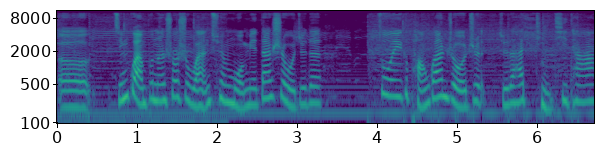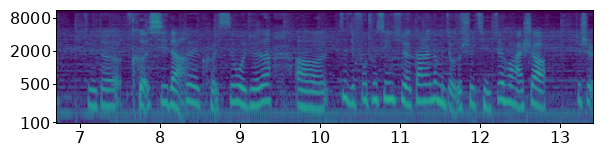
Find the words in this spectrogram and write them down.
呃，尽管不能说是完全抹灭，但是我觉得作为一个旁观者，我这觉得还挺替他觉得可惜的。对，可惜。我觉得呃，自己付出心血干了那么久的事情，最后还是要就是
